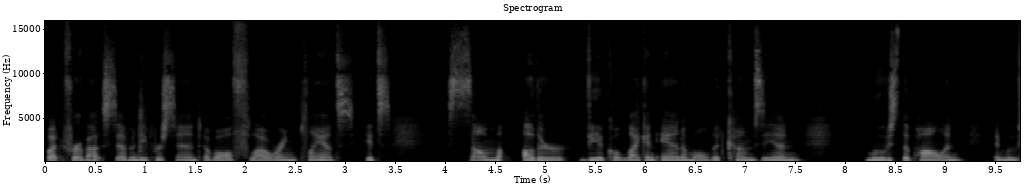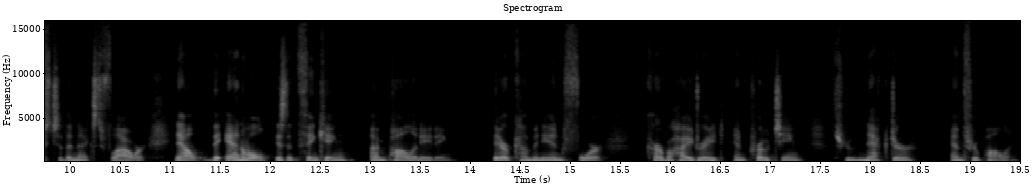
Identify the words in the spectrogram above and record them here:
but for about 70% of all flowering plants, it's some other vehicle, like an animal, that comes in moves the pollen, and moves to the next flower. Now, the animal isn't thinking, I'm pollinating. They're coming in for carbohydrate and protein through nectar and through pollen.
